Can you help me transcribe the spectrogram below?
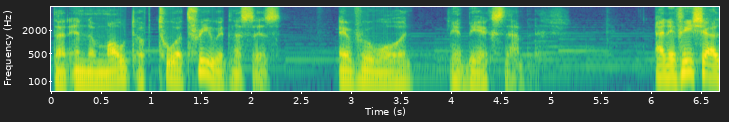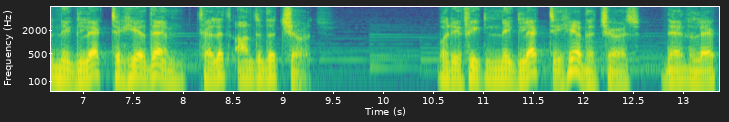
that in the mouth of two or three witnesses every word may be established. And if he shall neglect to hear them, tell it unto the church. But if he neglect to hear the church, then let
